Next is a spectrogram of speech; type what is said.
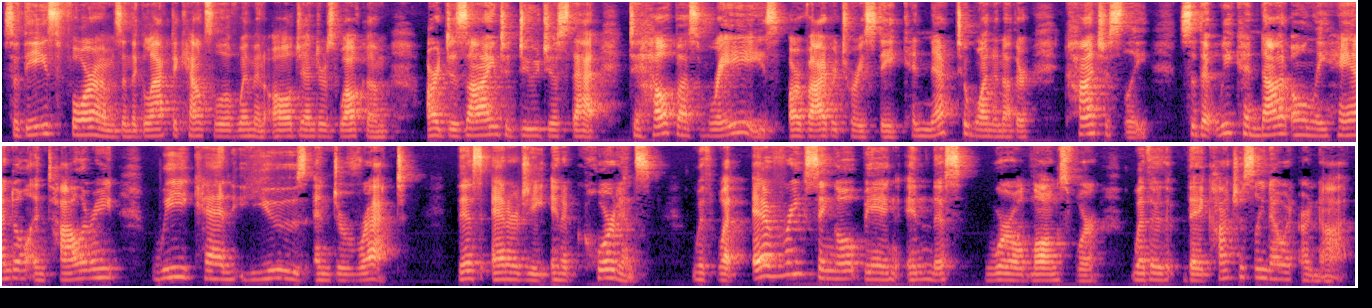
So these forums and the Galactic Council of Women, All Genders Welcome, are designed to do just that, to help us raise our vibratory state, connect to one another consciously, so that we can not only handle and tolerate, we can use and direct this energy in accordance with what every single being in this world longs for, whether they consciously know it or not.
